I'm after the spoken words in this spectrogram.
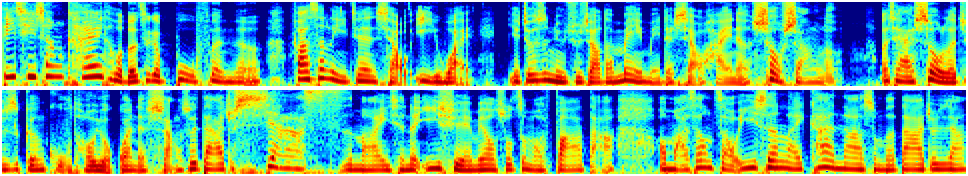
第七章开头的这个部分呢，发生了一件小意外，也就是女主角的妹妹的小孩呢，受伤了。而且还受了就是跟骨头有关的伤，所以大家就吓死嘛。以前的医学也没有说这么发达哦，马上找医生来看啊什么的，大家就是这样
